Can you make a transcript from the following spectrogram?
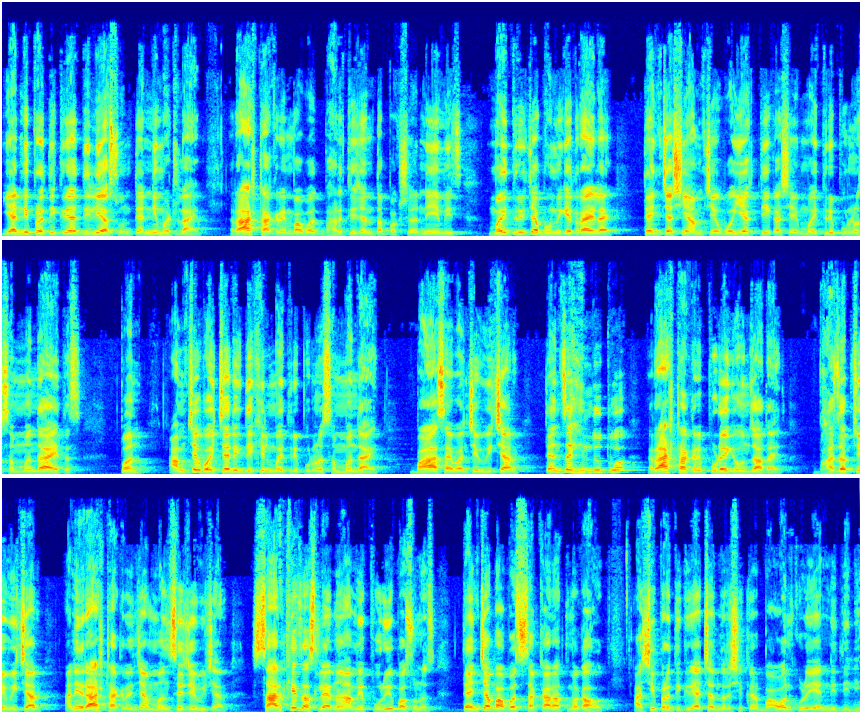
यांनी प्रतिक्रिया दिली असून त्यांनी म्हटलं आहे राज ठाकरेंबाबत भारतीय जनता पक्ष नेहमीच मैत्रीच्या भूमिकेत राहिला आहे त्यांच्याशी आमचे वैयक्तिक असे मैत्रीपूर्ण संबंध आहेतच. पण आमचे वैचारिक देखील मैत्रीपूर्ण संबंध आहेत. बाळासाहेबांचे विचार त्यांचं हिंदुत्व राज ठाकरे पुढे घेऊन जात आहेत. भाजपचे विचार आणि राज ठाकरेंच्या मनसेचे विचार. सारखेच असल्यानं आम्ही पूर्वीपासूनच त्यांच्याबाबत सकारात्मक आहोत अशी प्रतिक्रिया चंद्रशेखर बावनकुळे यांनी दिली.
